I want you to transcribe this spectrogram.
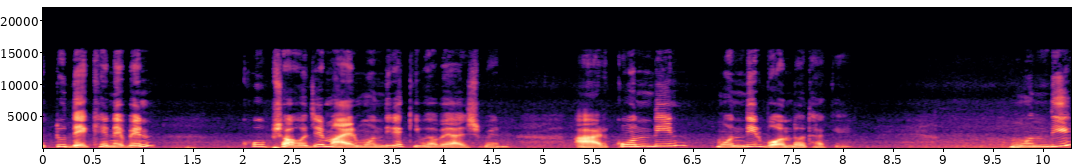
একটু দেখে নেবেন খুব সহজে মায়ের মন্দিরে কীভাবে আসবেন আর কোন দিন মন্দির বন্ধ থাকে। মন্দির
